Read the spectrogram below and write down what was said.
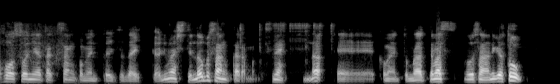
放送にはたくさんコメントをいただいておりまして、ノブさんからもですね、のえー、コメントもらってます。ノブさんありがとう。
